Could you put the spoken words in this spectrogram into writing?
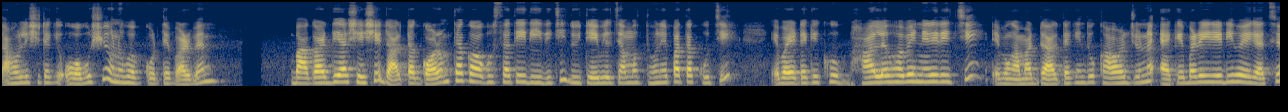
তাহলে সেটাকে অবশ্যই অনুভব করতে পারবেন। বাগার দেওয়া শেষে ডালটা গরম থাকা অবস্থাতেই দিয়ে দিচ্ছি দুই টেবিল চামচ ধনে পাতা কুচি। এবার এটাকে খুব ভালোভাবে নেড়ে দিচ্ছি এবং আমার ডালটা কিন্তু খাওয়ার জন্য একেবারেই রেডি হয়ে গেছে।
